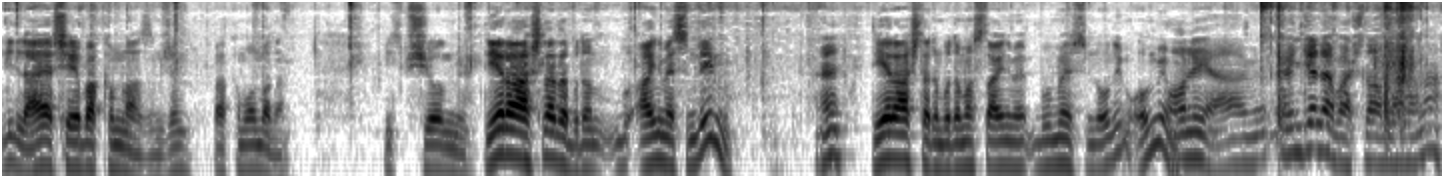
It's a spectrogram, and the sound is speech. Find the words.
İlla her şeye bakım lazım canım. Bakım olmadan hiçbir şey olmuyor. Diğer ağaçlar da budam, bu aynı mevsim değil mi? He? Diğer ağaçların budaması da aynı me- bu mevsimde oluyor mu? Olmuyor mu? Oluyor ya. Önce de başlarlar ama.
